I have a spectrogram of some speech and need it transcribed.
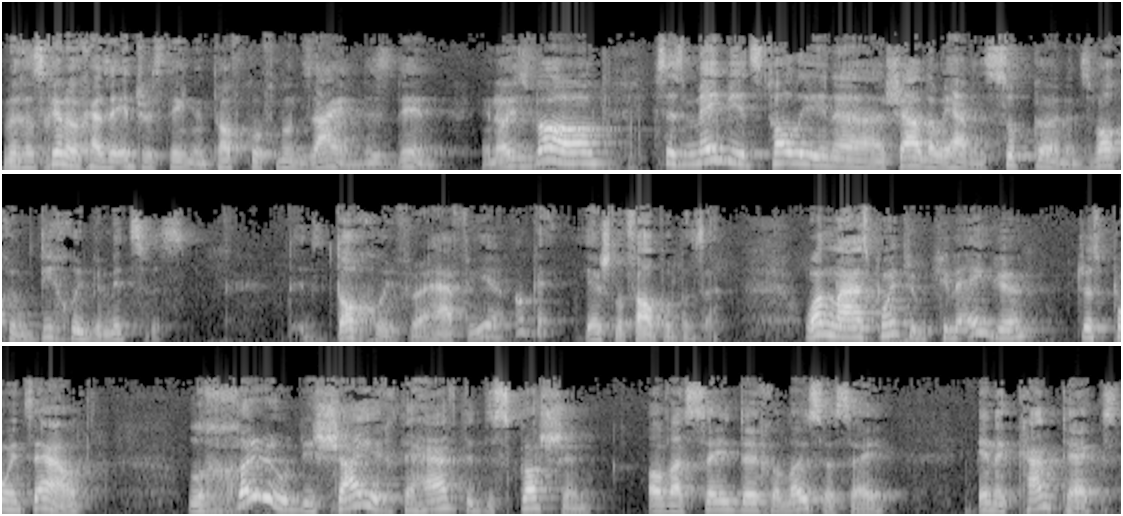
Minchas Chinuch has an interesting and tough kuf nun zayin, this din. In Oizvov, he says maybe it's totally in a shal that we have in Sukkah and in Zvochim, dichui b'mitzvahs it's dochui for a half a year. Okay, yesh lefalpa b'zeh. One last point, Kiva Eger just points out, l'chayre would be shaykh to have the discussion of asay deichalos asay in a context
